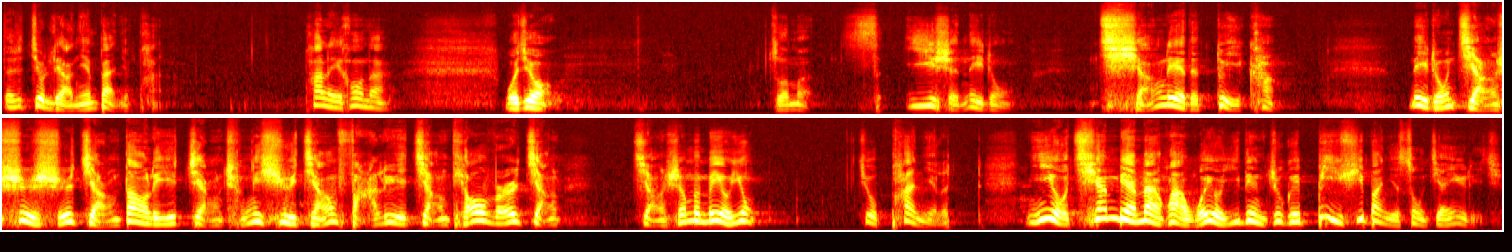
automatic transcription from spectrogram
但是就两年半就判了。判了以后呢，我就琢磨一审那种强烈的对抗。那种讲事实、讲道理、讲程序、讲法律、讲条文、讲讲什么没有用，就判你了。你有千变万化，我有一定之规，必须把你送监狱里去。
